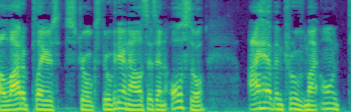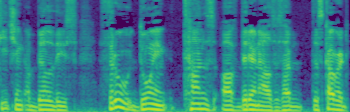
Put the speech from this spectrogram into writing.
a lot of players' strokes through video analysis, and also I have improved my own teaching abilities through doing tons of video analysis. I've discovered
